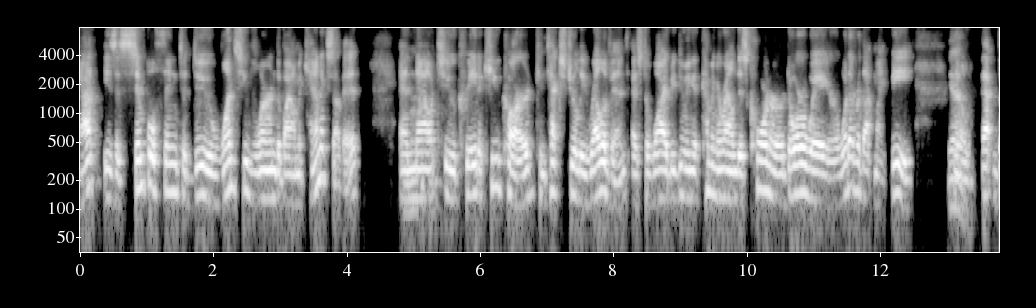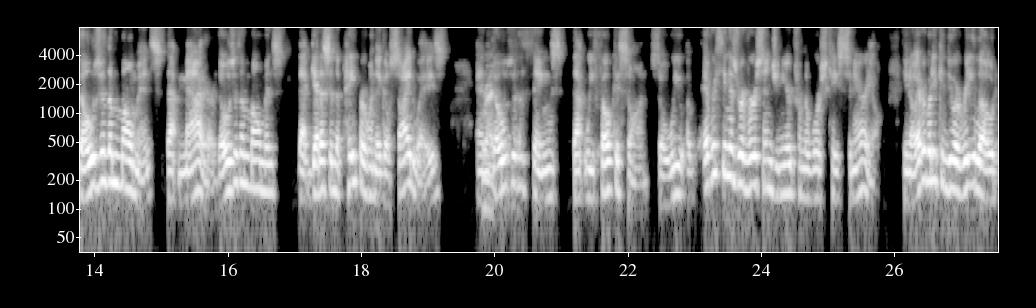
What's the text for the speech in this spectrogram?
yeah. that is a simple thing to do once you've learned the biomechanics of it and mm-hmm. now to create a cue card contextually relevant as to why I'd be doing it coming around this corner or doorway or whatever that might be. Yeah. You know, that those are the moments that matter. Those are the moments that get us in the paper when they go sideways. And right. those are the things that we focus on. So we everything is reverse engineered from the worst case scenario. You know, everybody can do a reload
